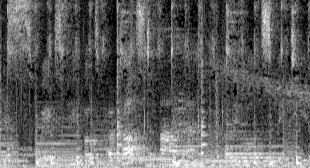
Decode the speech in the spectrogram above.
this week's PVOGS podcast, um, and we'll speak to you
